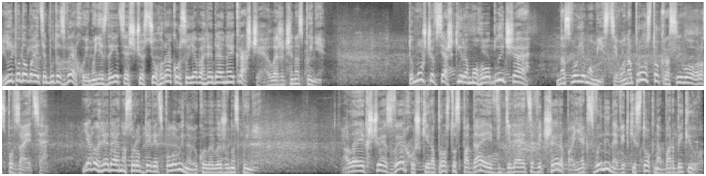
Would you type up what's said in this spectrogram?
Їй подобається бути зверху, і мені здається, що з цього ракурсу я виглядаю найкраще, лежачи на спині. Тому що вся шкіра мого обличчя на своєму місці, вона просто красиво розповзається. Я виглядаю на 49,5, коли лежу на спині. Але якщо я зверху, шкіра просто спадає і відділяється від черепа, як свинина від кісток на барбекю.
